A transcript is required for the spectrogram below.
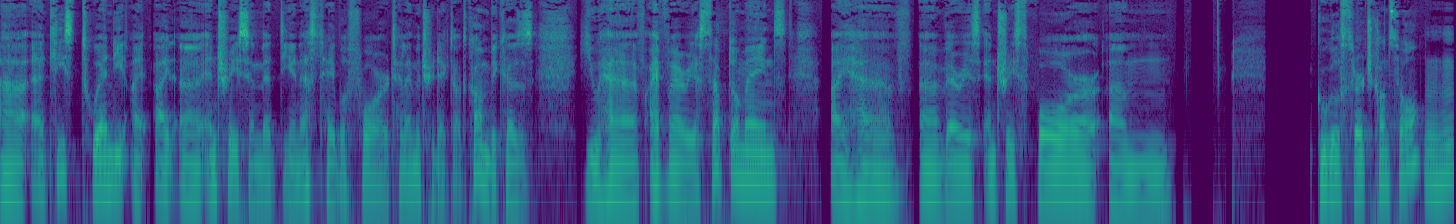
uh, at least 20 I, I, uh, entries in that DNS table for telemetrydeck.com because you have I have various subdomains. I have uh, various entries for um, Google Search Console. Mm-hmm.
